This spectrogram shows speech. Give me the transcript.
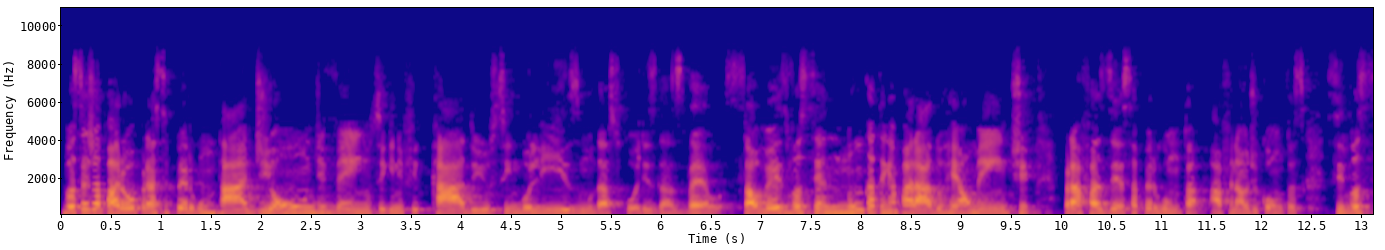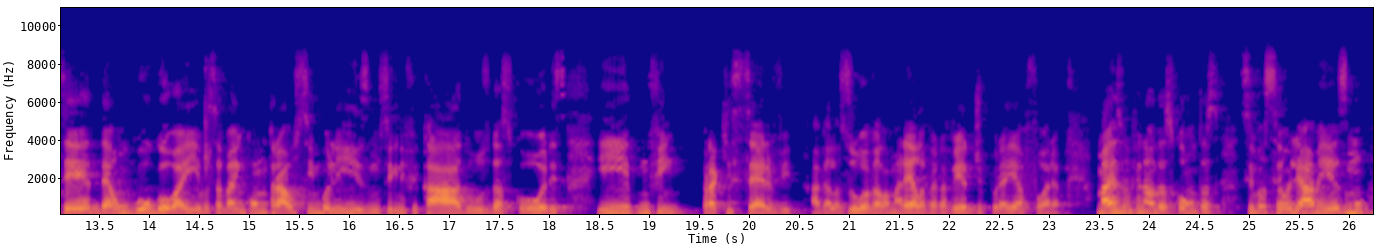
Você já parou para se perguntar de onde vem o significado e o simbolismo das cores das velas? Talvez você nunca tenha parado realmente para fazer essa pergunta, afinal de contas, se você der um Google aí, você vai encontrar o simbolismo, o significado, o uso das cores e, enfim, para que serve a vela azul, a vela amarela, a vela verde, por aí afora. Mas no final das contas, se você olhar mesmo,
